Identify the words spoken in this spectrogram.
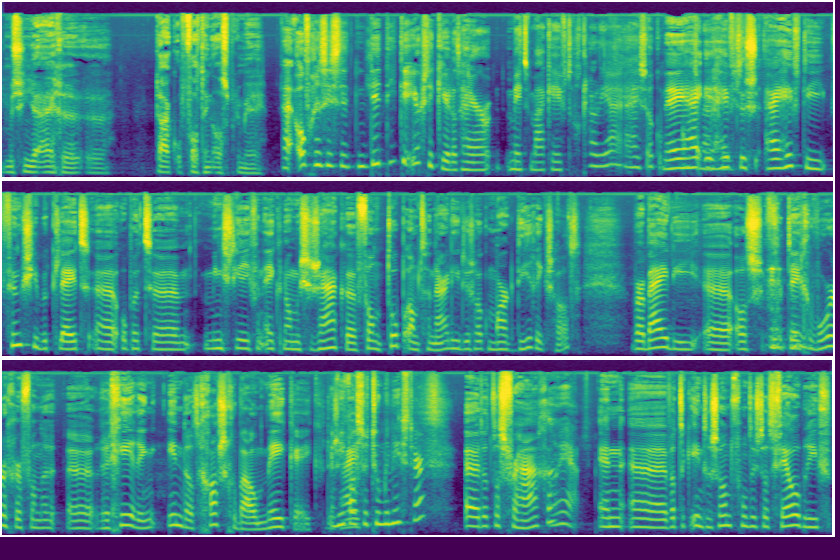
misschien je eigen taakopvatting als premier. Eh, overigens is dit, dit niet de eerste keer dat hij er mee te maken heeft, toch, Claudia? Hij is ook Nee, hij heeft, dus, hij heeft die functie bekleed eh, op het eh, ministerie van Economische Zaken van topambtenaar, die dus ook Mark Dieriks had. Waarbij hij eh, als vertegenwoordiger van de regering in dat gasgebouw meekeek. en wie hij- was er toen minister? Dat was Verhagen. Oh ja. En wat ik interessant vond, is dat Velbrief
